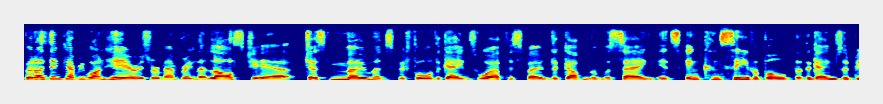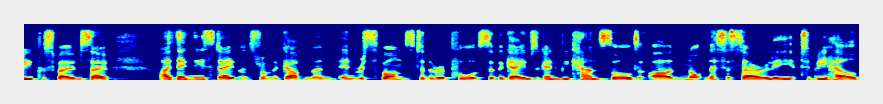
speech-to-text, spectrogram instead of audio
but I think everyone here is remembering that last year, just moments before the games were postponed, the government was saying it's inconceivable that the games would be postponed. So I think these statements from the government in response to the reports that the games are going to be cancelled are not necessarily to be held.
